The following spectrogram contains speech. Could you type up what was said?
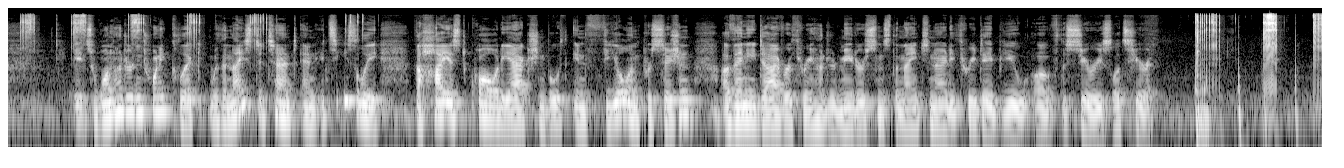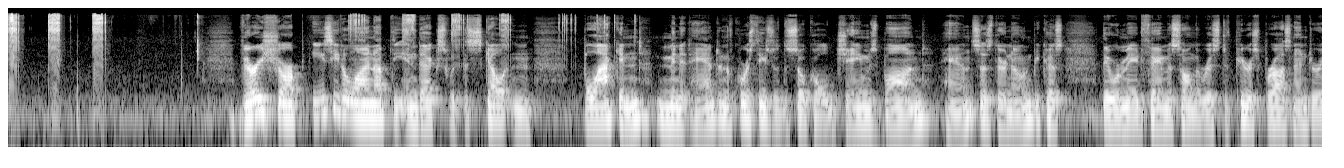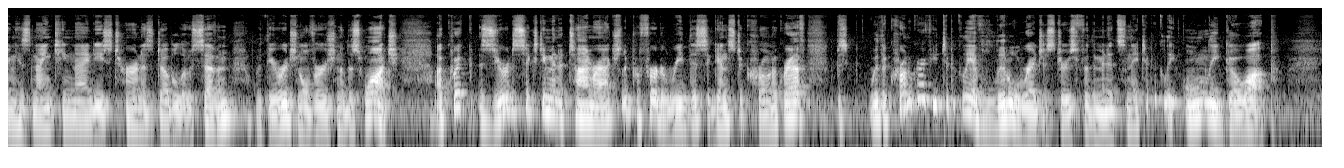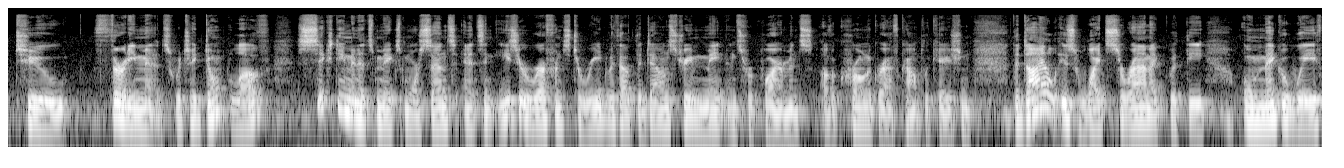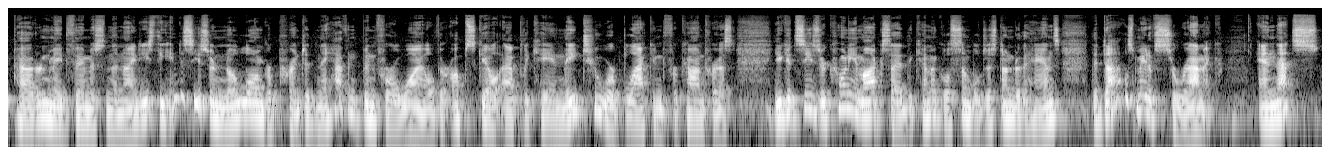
It's 120 click with a nice detent, and it's easily the highest quality action, both in feel and precision, of any diver 300 meters since the 1993 debut of the series. Let's hear it. Very sharp, easy to line up the index with the skeleton blackened minute hand. And of course, these are the so-called James Bond hands, as they're known, because they were made famous on the wrist of Pierce Brosnan during his 1990s turn as 007 with the original version of this watch. A quick 0 to 60 minute timer, I actually prefer to read this against a chronograph. With a chronograph, you typically have little registers for the minutes, and they typically only go up to 30 minutes, which I don't love. 60 minutes makes more sense, and it's an easier reference to read without the downstream maintenance requirements of a chronograph complication. The dial is white ceramic with the Omega wave pattern made famous in the 90s. The indices are no longer printed, and they haven't been for a while. They're upscale applique, and they too are blackened for contrast. You can see zirconium oxide, the chemical symbol just under the hands. The dial's made of ceramic, and that's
